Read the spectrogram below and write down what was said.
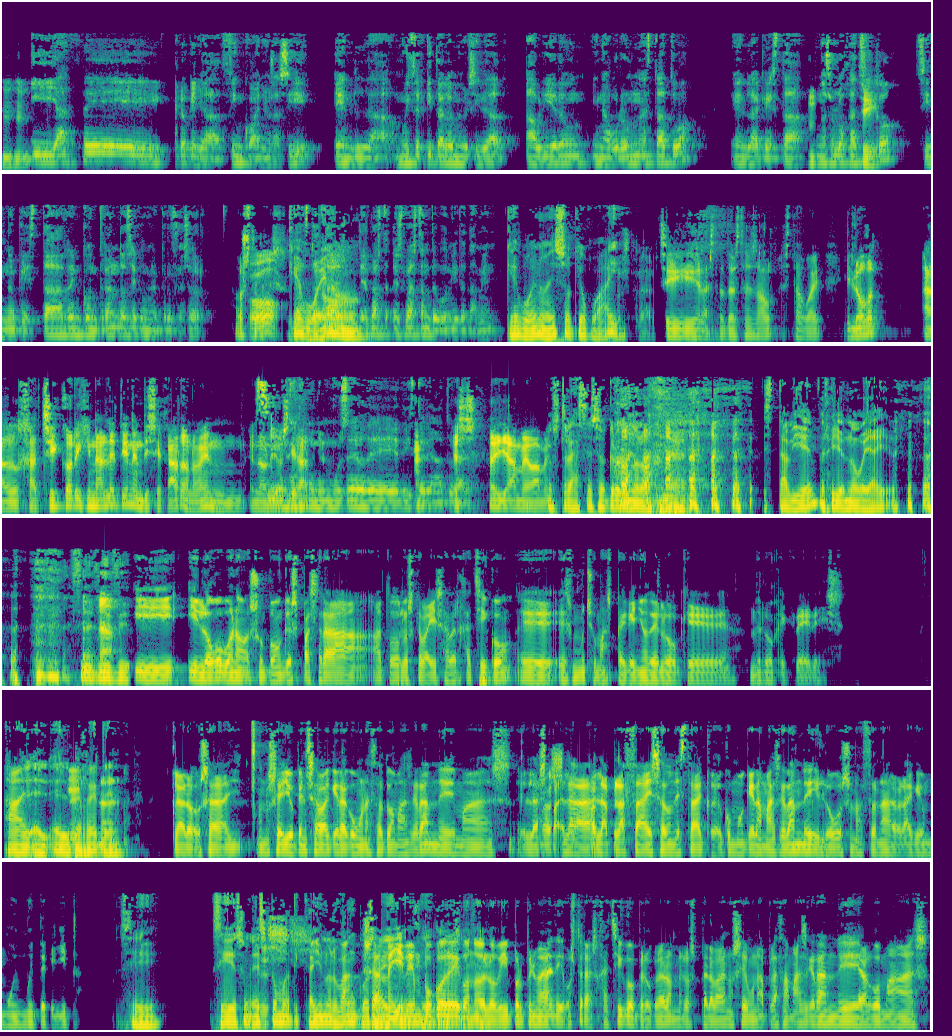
Ujú. Y hace, creo que ya cinco años así, en la, muy cerquita de la universidad, abrieron, inauguraron una estatua en la que está no solo Hachiko, sino que está reencontrándose con el profesor. Oh, Qué bueno. Es, bast- es bastante bonita también. Qué bueno eso, qué guay. ostras. Sí, la estatua está, está guay. Y luego al Hachiko original le tienen disecado, ¿no? En, en la Sí, universidad. En el Museo de, de Historia Natural. Eso ya me va a meter. Ostras, eso creo que no lo... Está bien, pero yo no voy a ir. sí, sí, sí. Y, y luego, bueno, supongo que os pasará a todos los que vayáis a ver Hachiko, eh, es mucho más pequeño de lo que, de lo que creeréis. Ah, el, el- perrete. No, claro, o sea, no sé, yo pensaba que era como una estatua más grande, más la, Más- la- la plaza esa donde está como que era más grande y luego es una zona, la verdad, que muy, muy pequeñita. Sí. Sí, es, un- es como que hay unos O bancos sea, ahí, me llevé un sí, poco de sí, cuando sí. lo vi por primera vez, digo, ostras, Hachiko, pero claro, me lo esperaba, no sé, una plaza más grande, algo más...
